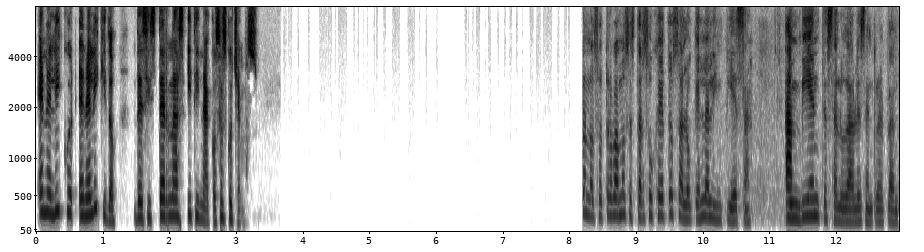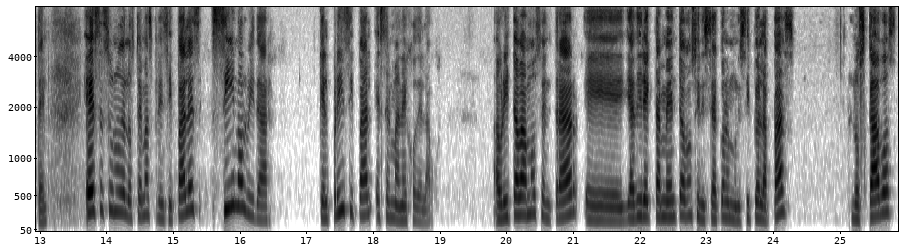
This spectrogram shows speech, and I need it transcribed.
en el, en el líquido de cisternas y tinacos. Escuchemos. Nosotros vamos a estar sujetos a lo que es la limpieza, ambientes saludables dentro del plantel. Ese es uno de los temas principales, sin olvidar que el principal es el manejo del agua. Ahorita vamos a entrar eh, ya directamente, vamos a iniciar con el municipio de La Paz, Los Cabos,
